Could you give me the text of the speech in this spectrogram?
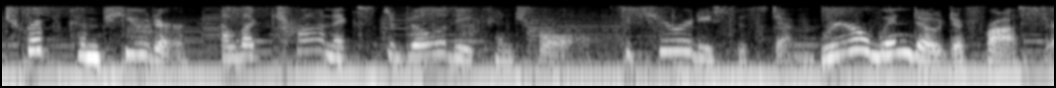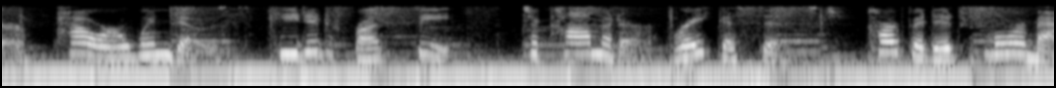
trip computer, electronic stability control, security system, rear window defroster, power windows, heated front seats, tachometer, brake assist, carpeted floor mat,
